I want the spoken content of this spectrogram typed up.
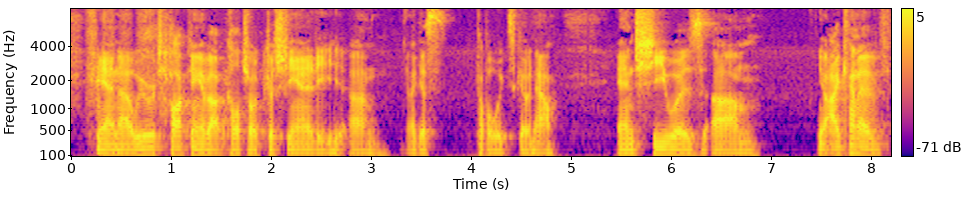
and uh, we were talking about cultural Christianity, um, I guess, a couple weeks ago now and she was um, you know i kind of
